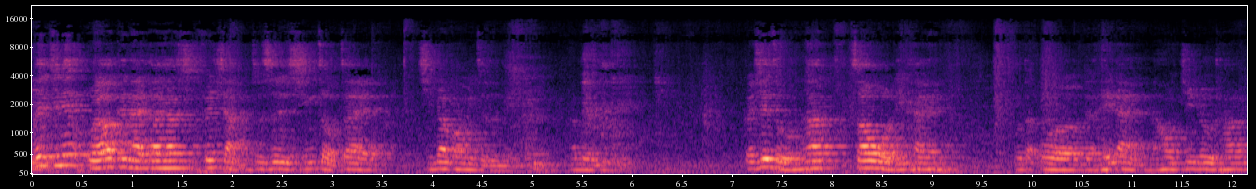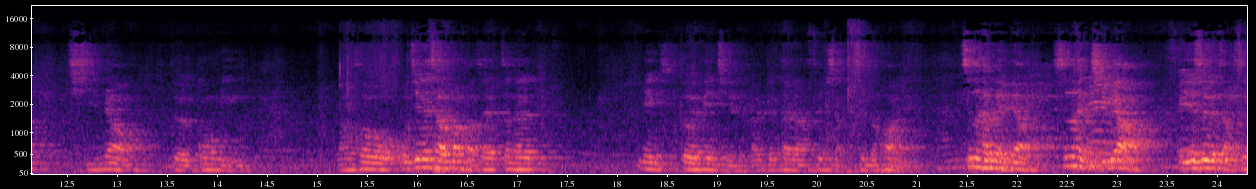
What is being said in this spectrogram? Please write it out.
所以今天我要跟来大家分享，就是行走在奇妙光明者的美德。阿门。感谢主，他招我离开我的我的黑暗，然后进入他奇妙的光明，然后我今天才有办法在站在面各位面前来跟大家分享神的话语，是不是很美妙？是不是很奇妙？给耶稣一个掌声。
